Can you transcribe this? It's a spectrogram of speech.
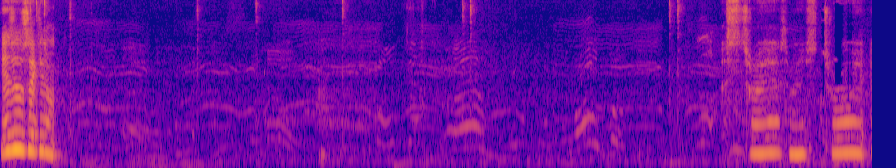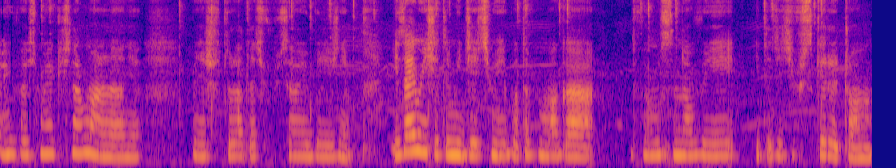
Jezus, jakie... Stroje, zmień strój i weźmy jakieś normalne, a nie będziesz tu latać w samej bieliźnie. I zajmij się tymi dziećmi, bo to pomaga twojemu synowi i te dzieci wszystkie ryczą.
